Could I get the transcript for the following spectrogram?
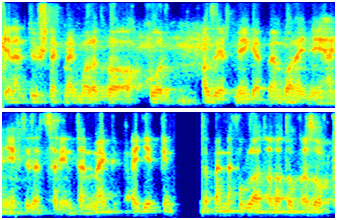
jelentősnek megmaradva, akkor azért még ebben van egy néhány évtized szerintem meg. Egyébként a benne foglalt adatok azok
